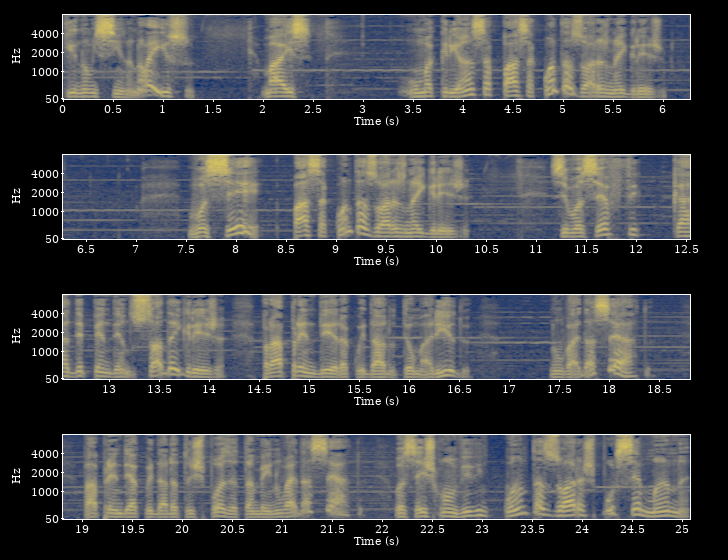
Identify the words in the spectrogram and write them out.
que não ensina, não é isso. Mas uma criança passa quantas horas na igreja? Você passa quantas horas na igreja? Se você ficar dependendo só da igreja para aprender a cuidar do teu marido, não vai dar certo. Para aprender a cuidar da tua esposa também não vai dar certo. Vocês convivem quantas horas por semana?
